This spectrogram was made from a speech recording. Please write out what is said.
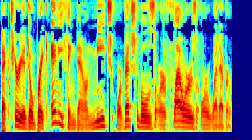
bacteria don't break anything down, meat or vegetables or flowers or whatever.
